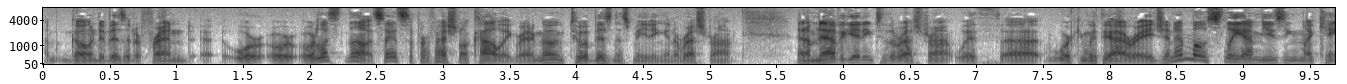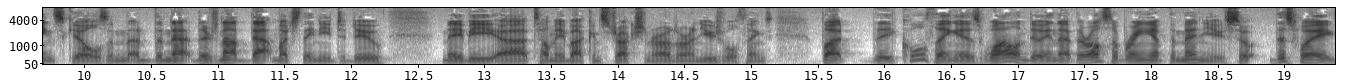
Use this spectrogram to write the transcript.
I'm going to visit a friend, uh, or or, or let's no, say it's a professional colleague, right? I'm going to a business meeting in a restaurant, and I'm navigating to the restaurant with uh, working with the Aira agent, and mostly I'm using my cane skills, and uh, the there's not that much they need to do. Maybe uh, tell me about construction or other unusual things. But the cool thing is, while I'm doing that, they're also bringing up the menu. So this way.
